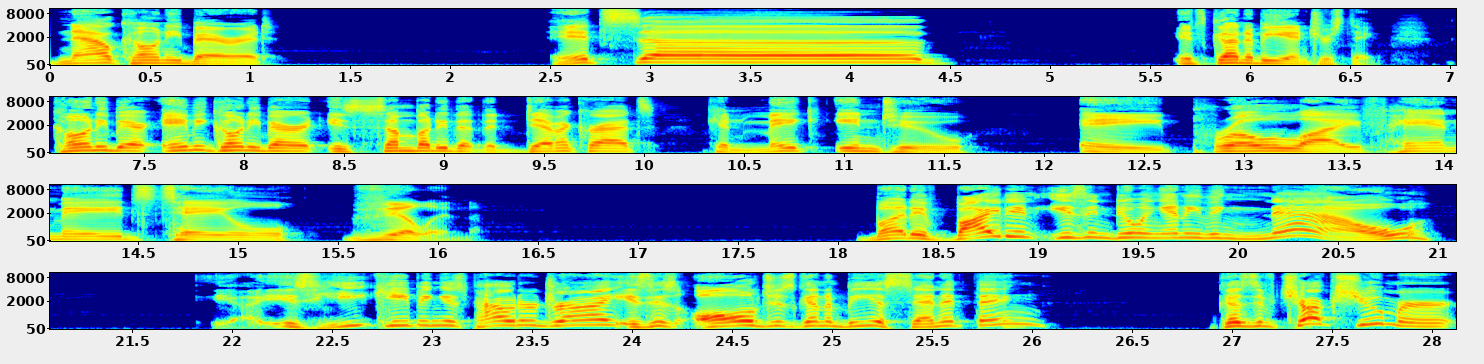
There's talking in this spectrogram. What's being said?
now Coney Barrett. It's uh it's going to be interesting. Coney Amy Coney Barrett is somebody that the Democrats can make into a pro-life handmaid's tale villain. But if Biden isn't doing anything now, is he keeping his powder dry? Is this all just going to be a Senate thing? Because if Chuck Schumer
